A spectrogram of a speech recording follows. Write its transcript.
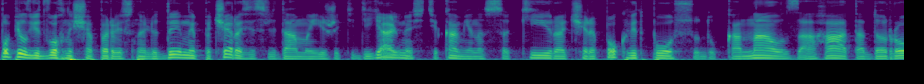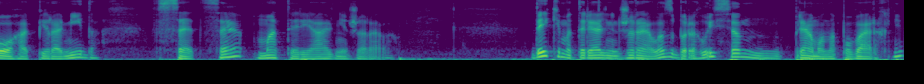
Попіл від вогнища первісної людини, печера зі слідами її життєдіяльності, кам'яна сокіра, черепок від посуду, канал, загата, дорога, піраміда все це матеріальні джерела. Деякі матеріальні джерела збереглися прямо на поверхні,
